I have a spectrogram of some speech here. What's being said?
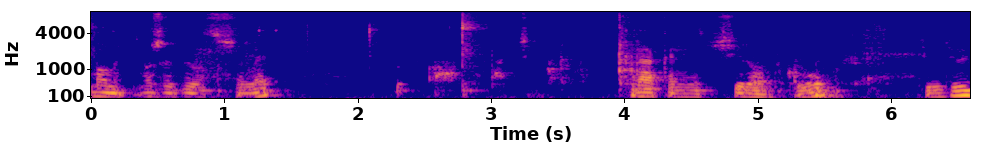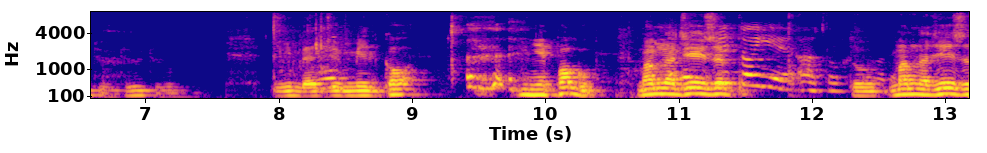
Moment, może wyostrzymy. O, zobaczcie. Kraken jest w środku. Du, du, du, du, du. Nie będziemy mieli ko... Nie pogub. Mam nadzieję, że... To jest? A to Tu, chyba. mam nadzieję, że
